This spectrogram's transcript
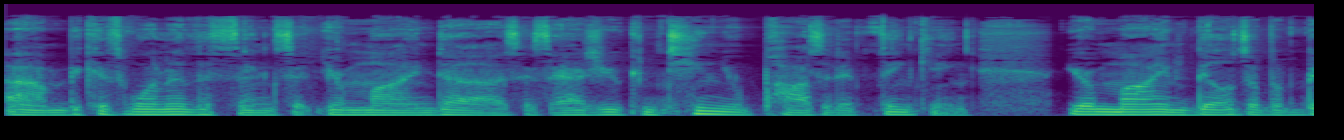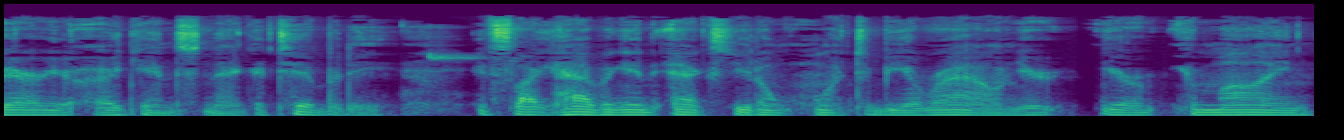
Um, because one of the things that your mind does is as you continue positive thinking, your mind builds up a barrier against negativity. It's like having an ex you don't want to be around. Your, your, your mind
